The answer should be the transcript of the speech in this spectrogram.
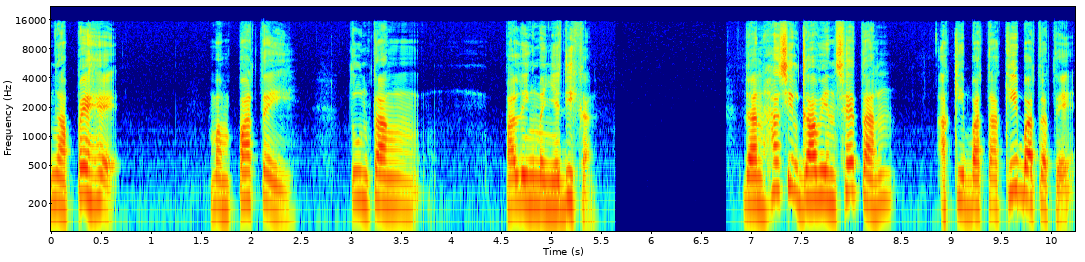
ngapehe, mempatei, tuntang paling menyedihkan. Dan hasil gawin setan akibat-akibat tete,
